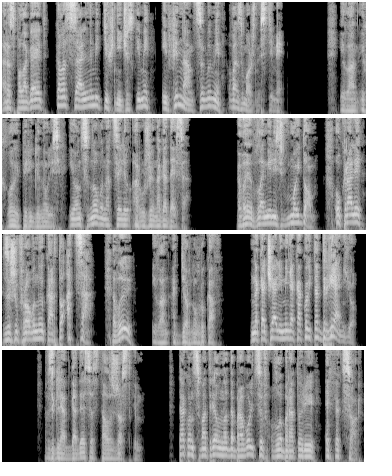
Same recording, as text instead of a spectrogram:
располагает колоссальными техническими и финансовыми возможностями. Илан и Хлоя переглянулись, и он снова нацелил оружие на Гадеса. «Вы вломились в мой дом, украли зашифрованную карту отца. Вы...» — Илан отдернул рукав. «Накачали меня какой-то дрянью!» Взгляд Гадеса стал жестким. Так он смотрел на добровольцев в лаборатории Эфексор.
